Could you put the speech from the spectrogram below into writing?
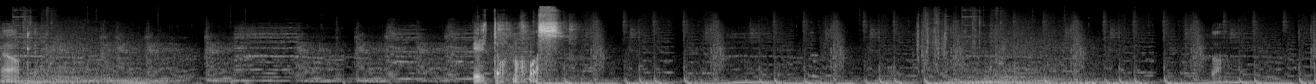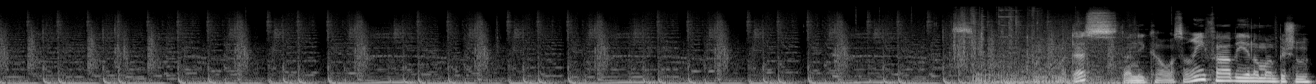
Ja, okay. Fehlt doch noch was. So. Das, dann die Karosseriefarbe hier nochmal ein bisschen.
